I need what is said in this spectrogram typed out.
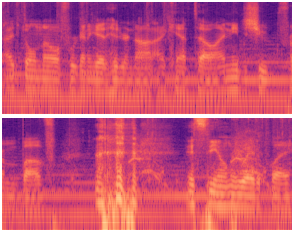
I don't know if we're gonna get hit or not. I can't tell. I need to shoot from above. it's the only way to play.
